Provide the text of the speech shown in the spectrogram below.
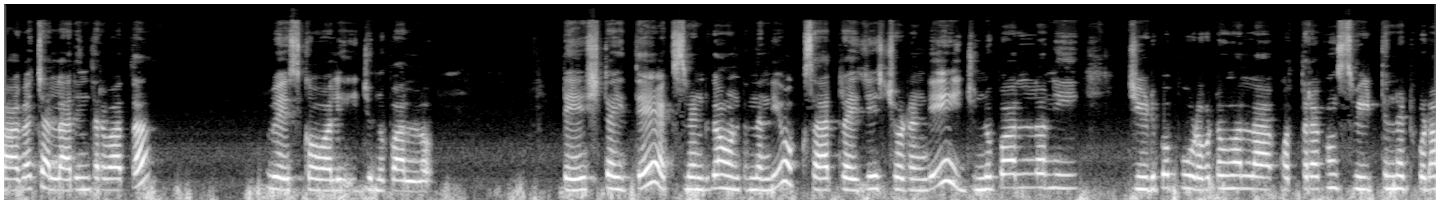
బాగా చల్లారిన తర్వాత వేసుకోవాలి ఈ జున్ను పాలలో. టేస్ట్ అయితే ఎక్సలెంట్గా ఉంటుందండి. ఒకసారి ట్రై చేసి చూడండి. ఈ జున్ను పాలలోని జీడిపప్పు ఉడకటం వల్ల కొత్త రకం స్వీట్ తిన్నట్టు కూడా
